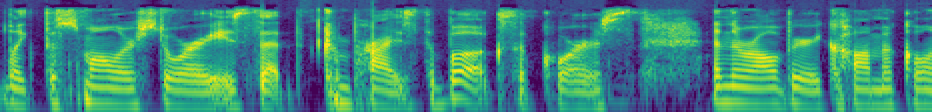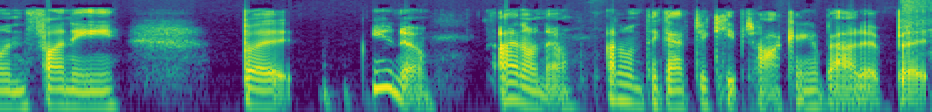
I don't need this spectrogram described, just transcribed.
like the smaller stories that comprise the books, of course, and they're all very comical and funny. But, you know, I don't know. I don't think I have to keep talking about it, but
